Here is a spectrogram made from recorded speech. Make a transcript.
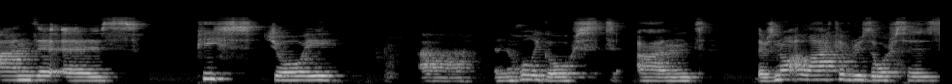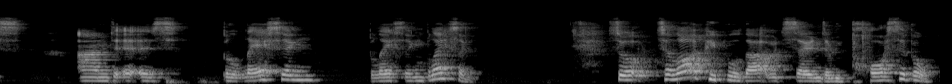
and it is peace, joy, uh, in the Holy Ghost, and there's not a lack of resources, and it is blessing, blessing, blessing. So, to a lot of people, that would sound impossible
